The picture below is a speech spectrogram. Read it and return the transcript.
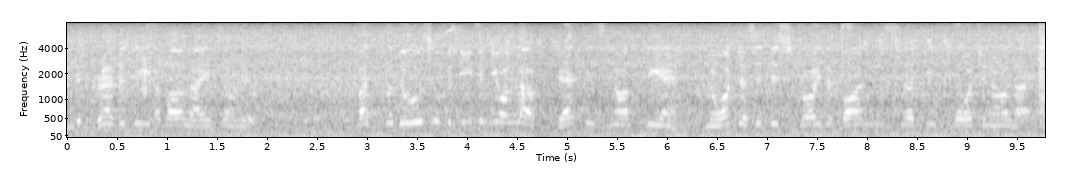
and the brevity of our lives on earth. But for those who believe in your love, death is not the end, nor does it destroy the bonds that you forge in our lives.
